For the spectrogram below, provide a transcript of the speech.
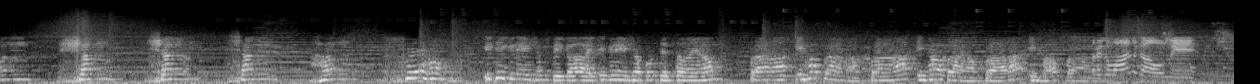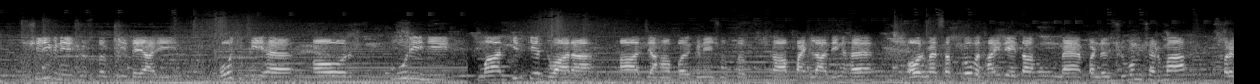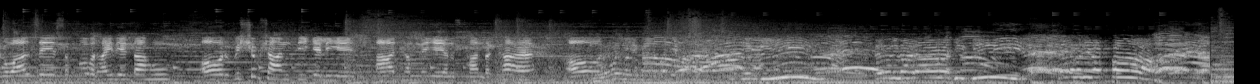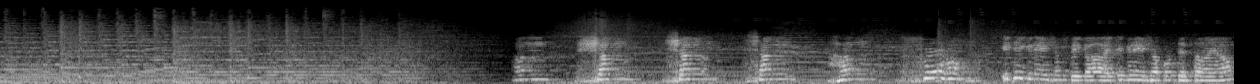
हं शं शं शं, हं सोहम इति गणेशं विकाय गणेश प्रतिष्ठायां प्राणा इह प्राणा प्राणा इह प्राणा प्राणा इह प्राणा। प्रगवाल गाँव में श्री गणेश उत्सव की तैयारी हो चुकी है और पूरी ही मार्केट के द्वारा आज यहाँ पर गणेश उत्सव का पहला दिन है। और मैं सबको बधाई देता हूँ। मैं पंडित शुभम शर्मा प्रगवाल से सबको बधाई देता हूँ और विश्व शांति के लिए आज हमने ये अनुष्ठान रखा है और हम शं शं शं हं सोहम। इति गणेशं विकाय गणेश प्रतिष्ठायां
